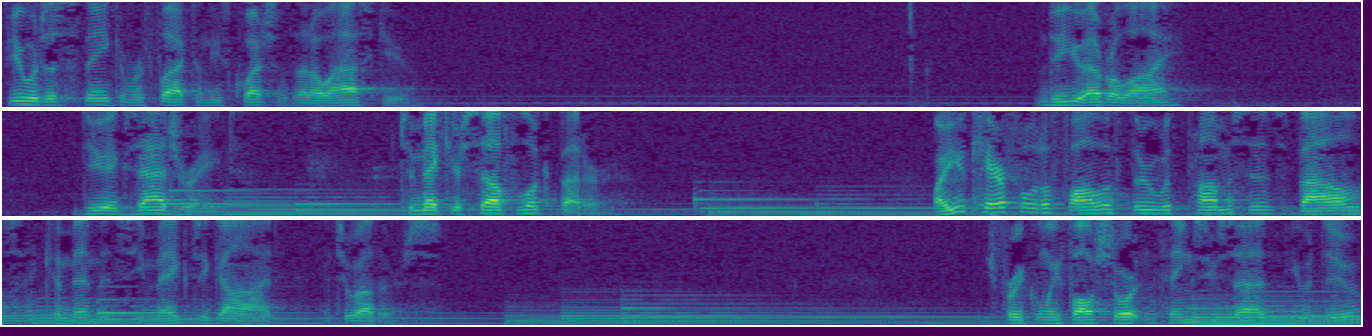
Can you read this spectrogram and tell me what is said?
if you will just think and reflect on these questions that I'll ask you Do you ever lie? Do you exaggerate to make yourself look better? Are you careful to follow through with promises, vows, and commitments you make to God and to others? You frequently fall short in things you said you would do.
